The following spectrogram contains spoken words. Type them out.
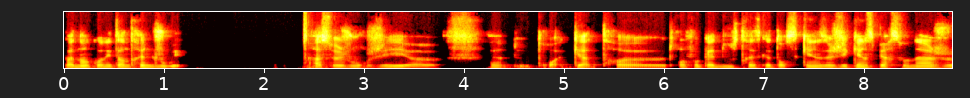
pendant qu'on est en train de jouer. À ce jour, j'ai 1, 2, 3, 4, 3 x 4, 12, 13, 14, 15. J'ai 15 personnages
